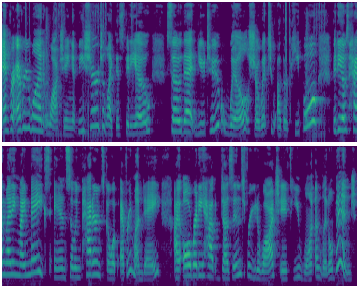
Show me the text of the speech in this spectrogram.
And for everyone watching, be sure to like this video so that YouTube will show it to other people. Videos highlighting my makes and sewing patterns go up every Monday. I already have dozens for you to watch if you want a little binge.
